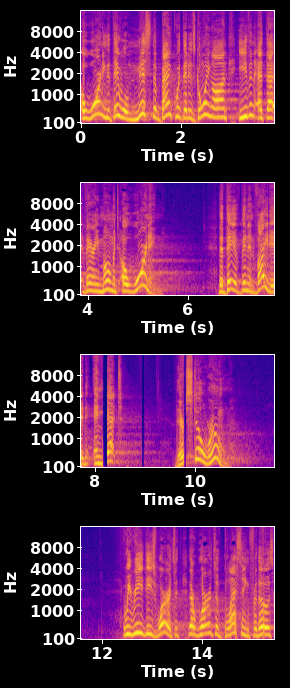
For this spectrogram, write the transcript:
a warning that they will miss the banquet that is going on even at that very moment, a warning that they have been invited and yet there's still room. We read these words. They're words of blessing for those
